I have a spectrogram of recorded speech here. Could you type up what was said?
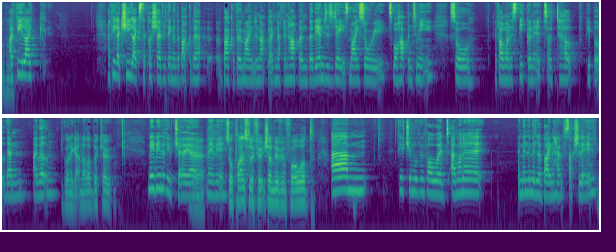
Mm-hmm. I feel like I feel like she likes to push everything in the back of the back of her mind and act like nothing happened. But at the end of the day, it's my story. It's what happened to me. So if I want to speak on it or to help people, then I will. You're going to get another book out? Maybe in the future. Yeah, maybe. So plans for the future moving forward? Um, future moving forward, I want to. I'm in the middle of buying a house actually.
